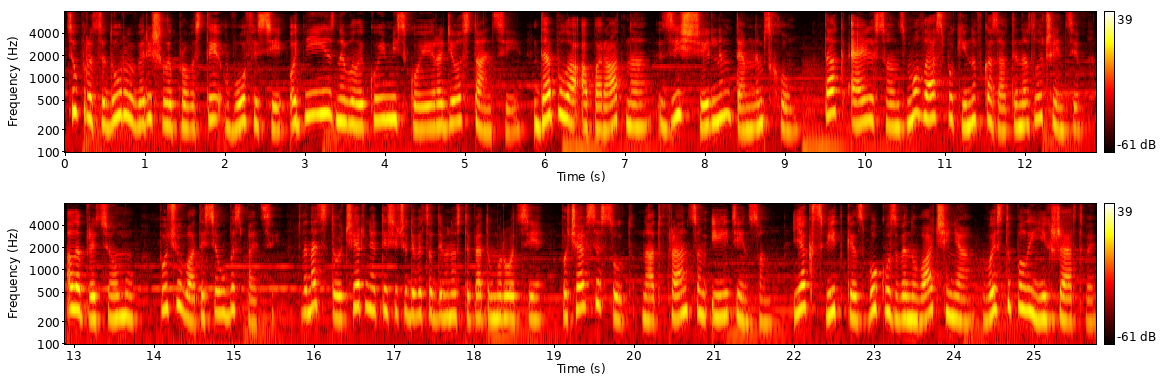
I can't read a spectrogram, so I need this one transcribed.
Цю процедуру вирішили провести в офісі однієї з невеликої міської радіостанції, де була апаратна зі щільним темним склом. Так Елісон змогла спокійно вказати на злочинців, але при цьому почуватися у безпеці. 12 червня 1995 році почався суд над Францом і Тінсом. Як свідки з боку звинувачення виступили їх жертви,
